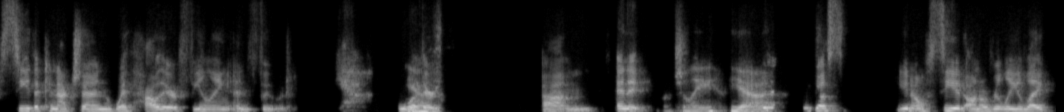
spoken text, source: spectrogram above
see the connection with how they're feeling and food. Yeah. What they're um and it actually, yeah. Just, you know, see it on a really like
